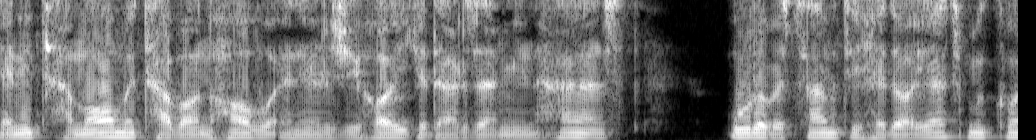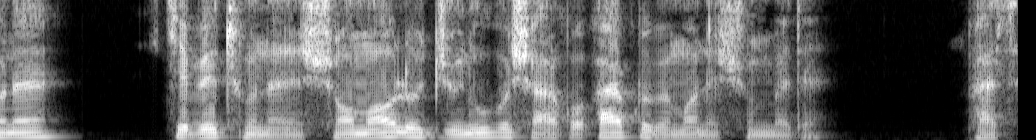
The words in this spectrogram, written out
یعنی تمام توانها و انرژی هایی که در زمین هست او رو به سمتی هدایت می‌کنه که بتونه شمال و جنوب و شرق و غرب رو به ما نشون بده. پس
